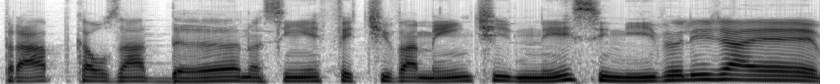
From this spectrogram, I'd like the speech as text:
pra causar dano, assim, efetivamente, nesse nível ele já é,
